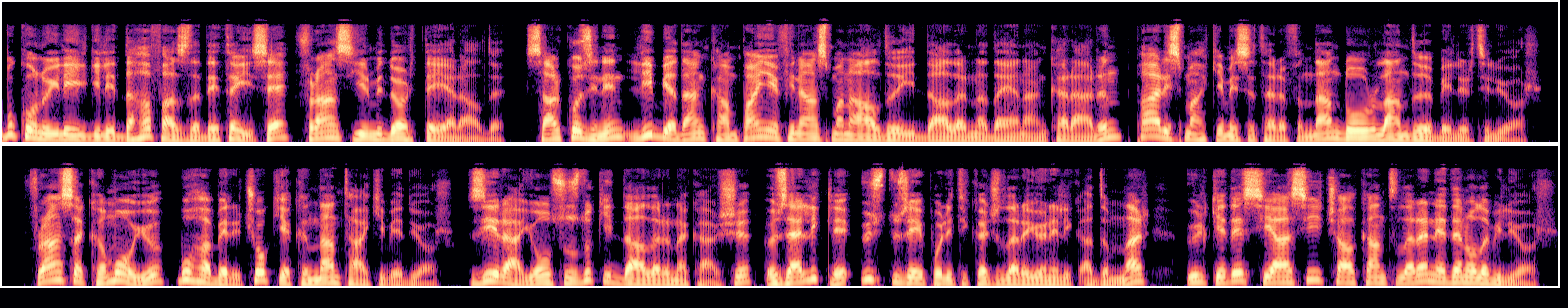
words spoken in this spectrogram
Bu konuyla ilgili daha fazla detay ise France 24'te yer aldı. Sarkozy'nin Libya'dan kampanya finansmanı aldığı iddialarına dayanan kararın Paris Mahkemesi tarafından doğrulandığı belirtiliyor. Fransa kamuoyu bu haberi çok yakından takip ediyor. Zira yolsuzluk iddialarına karşı özellikle üst düzey politikacılara yönelik adımlar ülkede siyasi çalkantılara neden olabiliyor.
